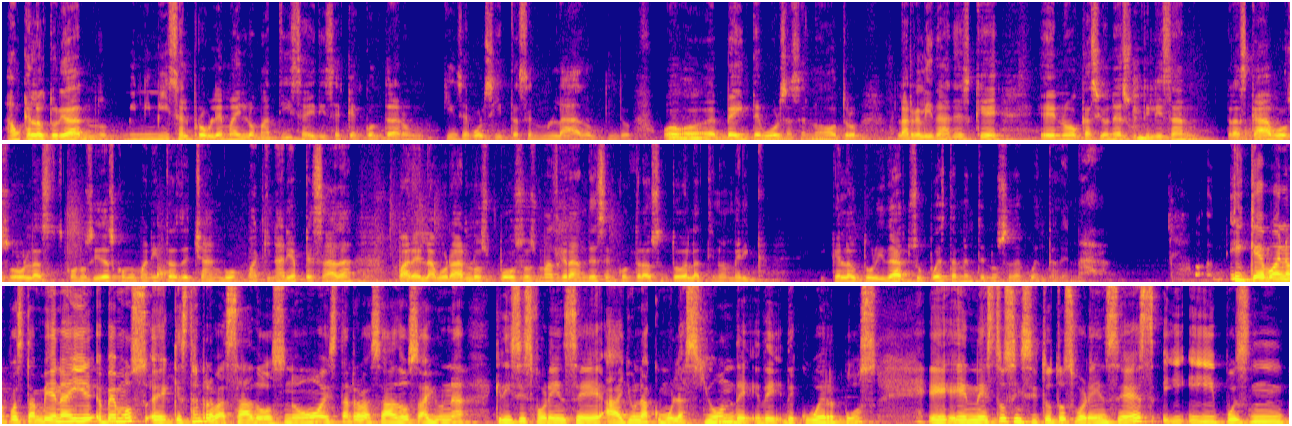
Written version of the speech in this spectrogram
Aunque la autoridad minimiza el problema y lo matiza y dice que encontraron 15 bolsitas en un lado o 20 bolsas en otro, la realidad es que en ocasiones utilizan trascabos o las conocidas como manitas de chango, maquinaria pesada para elaborar los pozos más grandes encontrados en toda Latinoamérica que la autoridad supuestamente no se da cuenta de nada. Y que bueno, pues también ahí vemos eh, que están rebasados, ¿no? Están rebasados, hay una crisis forense, hay una acumulación de, cuerpos eh, en estos institutos forenses y, pues no,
